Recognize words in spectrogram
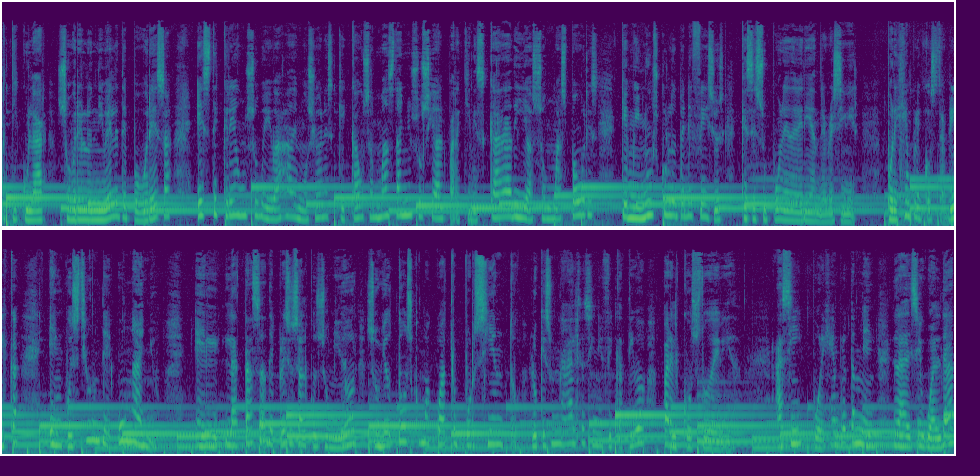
Particular, sobre los niveles de pobreza, este crea un sube y baja de emociones que causa más daño social para quienes cada día son más pobres que minúsculos beneficios que se supone deberían de recibir. Por ejemplo, en Costa Rica, en cuestión de un año, la tasa de precios al consumidor subió 2,4%, lo que es una alza significativa para el costo de vida. Así, por ejemplo, también la desigualdad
